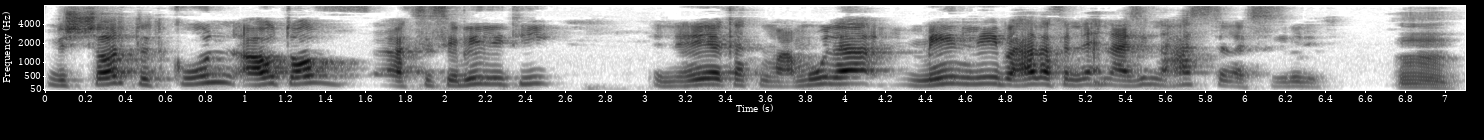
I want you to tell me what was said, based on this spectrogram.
مش شرط تكون out of accessibility إن هي كانت معمولة mainly بهدف إن إحنا عايزين نحسن امم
